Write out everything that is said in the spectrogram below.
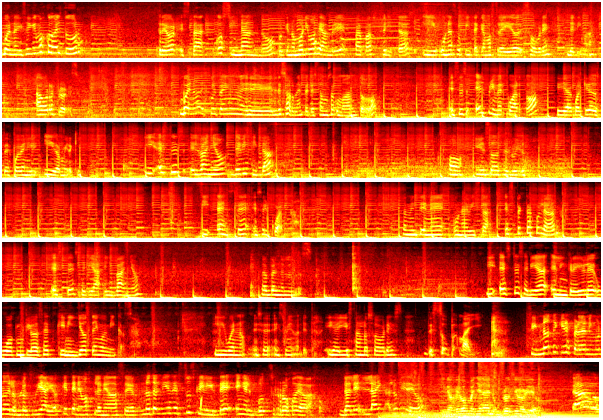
Bueno, y seguimos con el tour. Trevor está cocinando, porque nos morimos de hambre, papas fritas y una sopita que hemos traído de sobre de Lima. Ahorra flores. Bueno, disculpen eh, el desorden, pero estamos acomodando todo. Este es el primer cuarto. Y a cualquiera de ustedes puede venir y dormir aquí. Y este es el baño de visita. Oh, y esto hace ruido. Y este es el cuarto. También tiene una vista espectacular. Este sería el baño. Voy a prender la luz. Y este sería el increíble walk-in closet que ni yo tengo en mi casa. Y bueno, esa es mi maleta. Y ahí están los sobres de sopa Maggi. Si no te quieres perder ninguno de los vlogs diarios que tenemos planeado hacer, no te olvides de suscribirte en el box rojo de abajo. Dale like a los videos. Y nos vemos mañana en un próximo video. ¡Chao!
